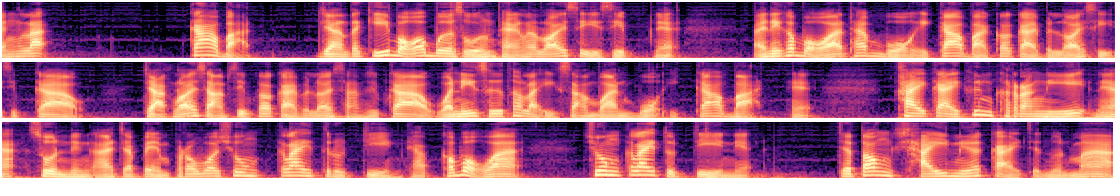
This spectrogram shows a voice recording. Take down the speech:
งละ 9 บาท อย่างตะกี้บอกว่าเบอร์ศูนย์แผงละ140เนี่ย อันนี้เขาบอกว่าถ้าบวกอีก 9 บาทก็กลายเป็น 149 จาก 130 ก็กลายเป็น 139 วันนี้ซื้อเท่าไหร่อีก 3 วันบวกอีก 9 บาทเนะไข่ไก่ขึ้นครั้งนี้นะฮะ ส่วนหนึ่งอาจจะเป็นเพราะว่าช่วงใกล้ตรุษจีนครับเขาบอกว่าช่วงใกล้ตรุษจีนเนี่ยจะต้องใช้เนื้อไก่จำนวนมาก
